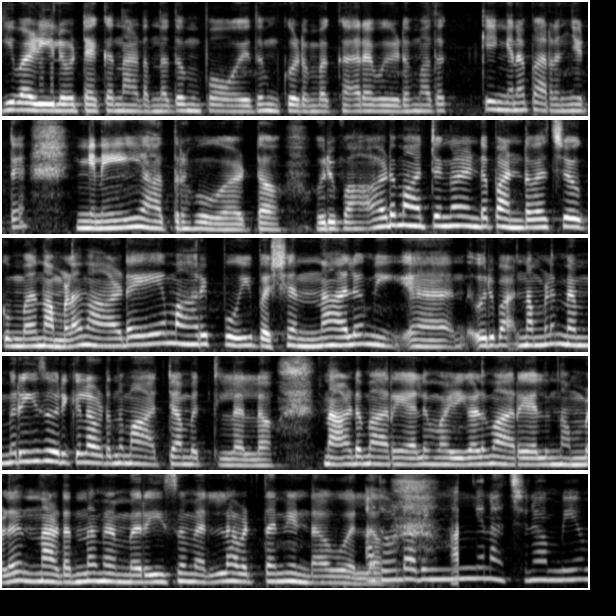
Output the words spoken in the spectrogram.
ഈ വഴിയിലോട്ടൊക്കെ നടന്നതും പോയതും കുടുംബക്കാരെ വീടും അതൊക്കെ ഇങ്ങനെ പറഞ്ഞിട്ട് ഇങ്ങനെ യാത്ര പോവുക കേട്ടോ. ഒരുപാട് മാറ്റങ്ങളുണ്ട്. പണ്ട് വെച്ച് നോക്കുമ്പോൾ നമ്മളെ നാടേ മാറിപ്പോയി. പക്ഷെ എന്നാലും ഒരുപാട് നമ്മളെ മെമ്മറീസ് ഒരിക്കലും അവിടെ നിന്ന് മാറ്റാൻ പറ്റില്ലല്ലോ. നാട് മാറിയാലും വഴികൾ മാറിയാലും നമ്മൾ നടന്ന മെമ്മറീസും എല്ലാം അവിടെ തന്നെ ഉണ്ടാവുമല്ലോ. അതിങ്ങനെ അച്ഛനും അമ്മയും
